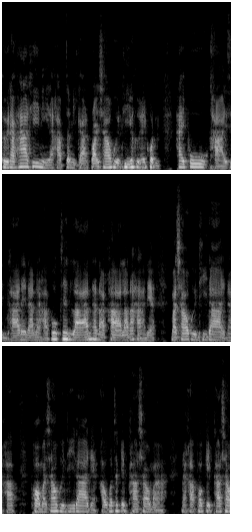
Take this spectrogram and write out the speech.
คือทั้ง 5 ที่นี้นะครับ จะมีการปล่อยเช่าพื้นที่ก็คือให้คนให้ผู้ขายสินค้าในนั้นนะครับ พวกเช่นร้านธนาคารร้านอาหารเนี่ยมาเช่าพื้นที่ได้นะครับ พอมาเช่าพื้นที่ได้เนี่ยเขาก็จะเก็บค่าเช่ามานะครับ พอเก็บค่าเช่า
